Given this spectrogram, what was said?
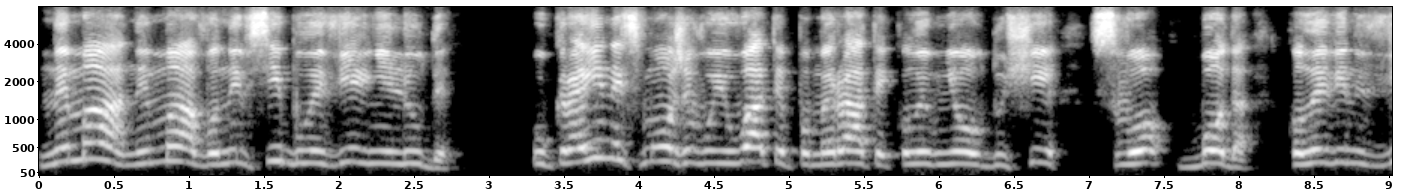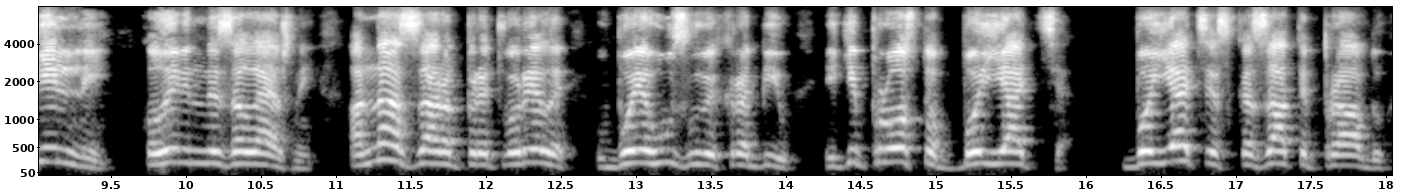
нема, нема, вони всі були вільні люди. Українець може воювати, помирати, коли в нього в душі свобода, коли він вільний, коли він незалежний. А нас зараз перетворили в боягузливих рабів, які просто бояться, бояться сказати правду,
